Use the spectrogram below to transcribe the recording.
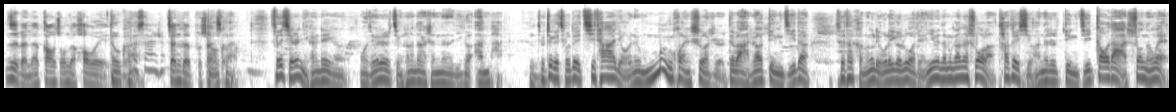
日本的高中的后卫都快。真的不算都快什么。。所以其实你看这个，我觉得是井上大神的一个安排。嗯就这个球队，其他有那种梦幻设置，对吧？然后顶级的，所以他可能留了一个弱点，因为咱们刚才说了，他最喜欢的是顶级高大双能卫，对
